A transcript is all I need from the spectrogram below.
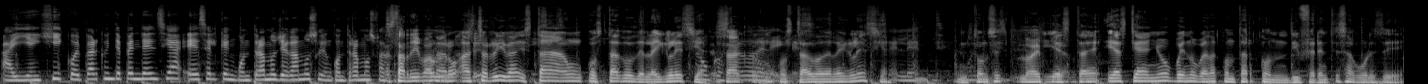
ahí en Jico. El Parque Independencia es el que encontramos, llegamos y lo encontramos fácil. Hasta arriba. Claro, hasta sí. arriba está a un costado de la iglesia. Un costado Exacto, de a la un costado de la iglesia. Excelente. Entonces, No hay y, pierde. esta- y este año, bueno, van a contar con diferentes sabores de,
